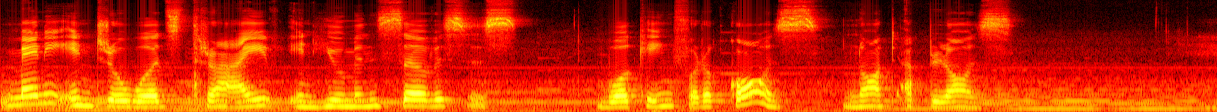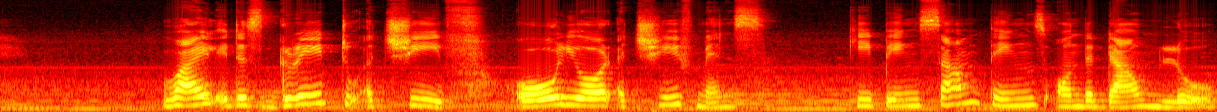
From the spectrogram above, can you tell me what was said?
many introverts thrive in human services, working for a cause, not applause. While it is great to achieve all your achievements, keeping some things on the down low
